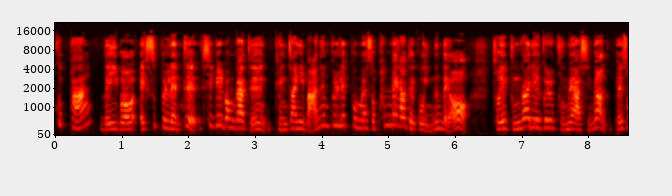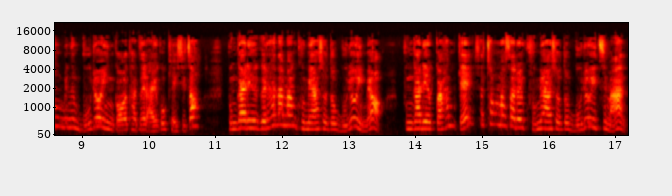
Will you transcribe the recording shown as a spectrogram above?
쿠팡, 네이버, 엑스플랜트, 11번가 등 굉장히 많은 플랫폼에서 판매가 되고 있는데요. 저희 분갈이 흙을 구매하시면 배송비는 무료인 거 다들 알고 계시죠? 분갈이 흙을 하나만 구매하셔도 무료이며 분갈이 흙과 함께 세척마사를 구매하셔도 무료이지만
